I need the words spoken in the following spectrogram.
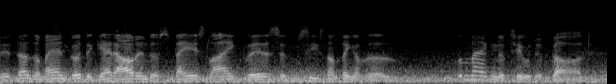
it does a man good to get out into space like this and see something of the, the magnitude of God.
